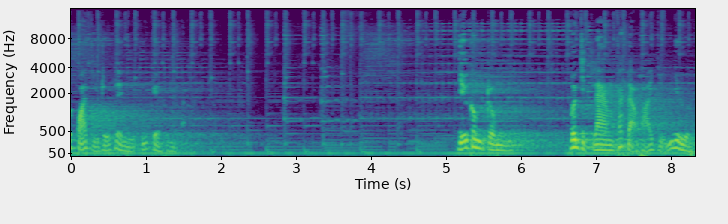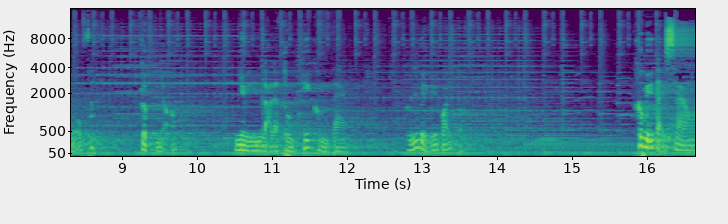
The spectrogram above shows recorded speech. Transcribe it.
bất quá chỉ rú lên những tiếng kêu hình mạnh. Giữa không trùng, Vân Dịch Lam phát đạo hỏa diễm như lửa nổ phách, cực nhỏ, nhưng lại là thuần thiết không tàn, hướng về phía quái vật. Không hiểu tại sao,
